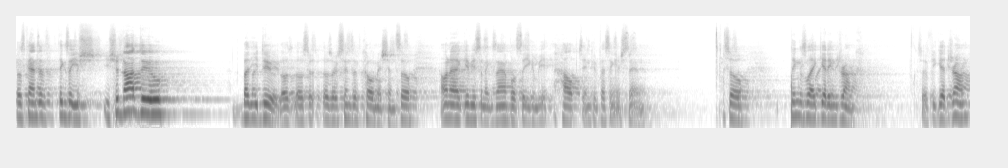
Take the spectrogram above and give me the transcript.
those kinds of things that you, sh- you should not do, but you do. Those, those, are, those are sins of commission. So I want to give you some examples so you can be helped in confessing your sin. So things like getting drunk. So if you get drunk,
